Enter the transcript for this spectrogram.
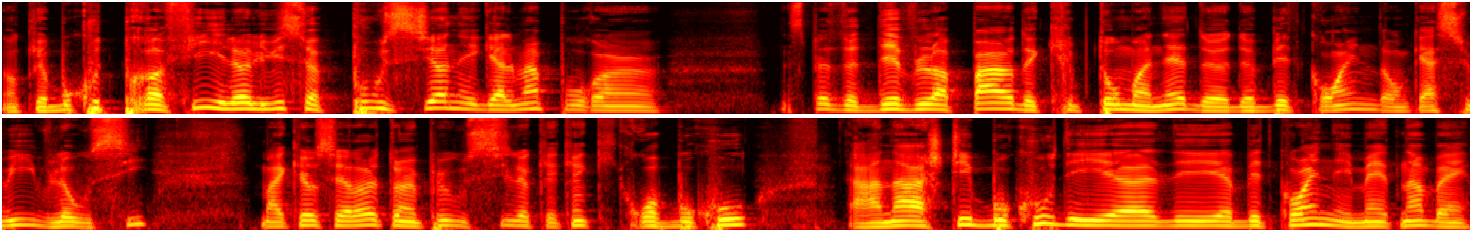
Donc, il y a beaucoup de profits. Et là, lui se positionne également pour un, une espèce de développeur de crypto-monnaie de, Bitcoin, donc à suivre là aussi. Michael Saylor est un peu aussi quelqu'un qui croit beaucoup, en a acheté beaucoup des, euh, Bitcoins et maintenant, ben,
